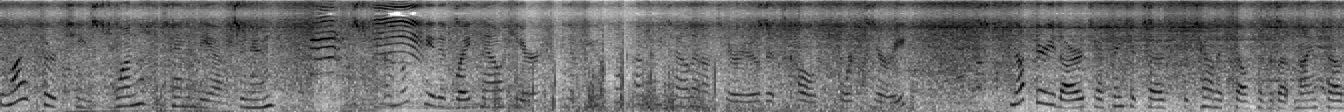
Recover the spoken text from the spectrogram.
July 13th, 1.10 in the afternoon. I'm located right now here in a beautiful country town in Ontario that's called Port Perry. Not very large, I think it has, the town itself has about 9,000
